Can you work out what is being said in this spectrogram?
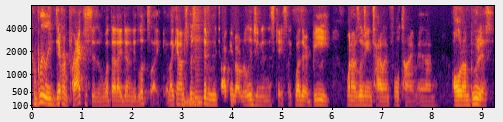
completely different practices of what that identity looks like. Like, and I'm specifically talking about religion in this case, like whether it be when I was living in Thailand full time and I'm all around Buddhists,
